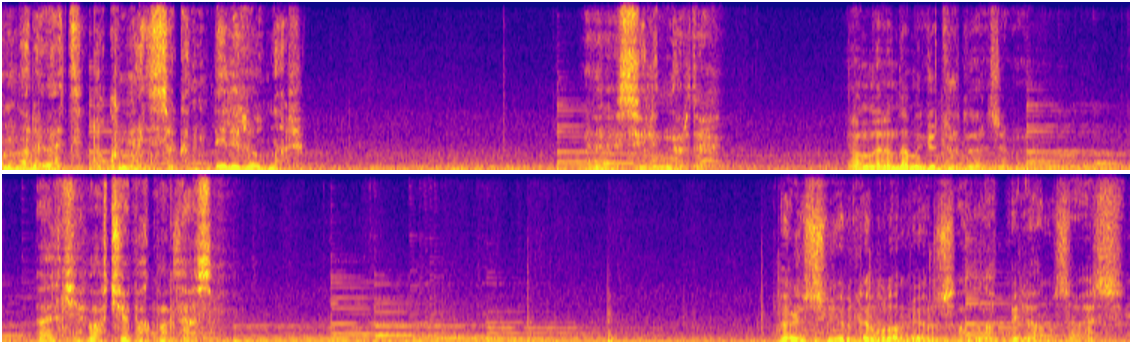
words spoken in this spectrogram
Onlar evet. Dokunmayın sakın. Delil onlar. Ee, Selin nerede? Yanlarında mı götürdüler acaba? Belki bahçeye bakmak lazım. Ölüsünü bile bulamıyoruz. Allah belamızı versin.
